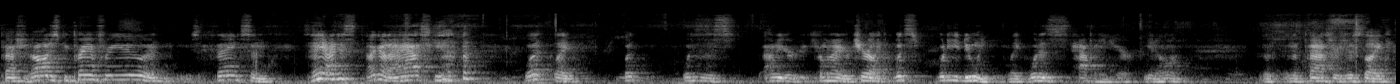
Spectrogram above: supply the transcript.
Pastor, I'll just be praying for you. And he's like, thanks. And hey, I just, I got to ask you, what, like, what, what is this? Out of your coming out of your chair, like, what's what are you doing? Like, what is happening here? You know, and the, and the pastor's just like.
